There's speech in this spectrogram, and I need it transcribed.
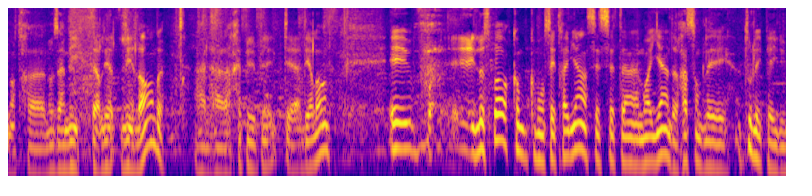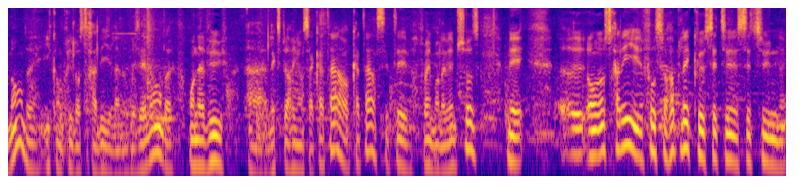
notre, nos amis d'Irlande, la République d'Irlande. Et, le sport, comme, on sait très bien, c'est un moyen de rassembler tous les pays du monde, y compris l'Australie et la Nouvelle-Zélande. On a vu euh, l'expérience à Qatar. Au Qatar, c'était vraiment la même chose. Mais euh, en Australie, il faut se rappeler que c'est une,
